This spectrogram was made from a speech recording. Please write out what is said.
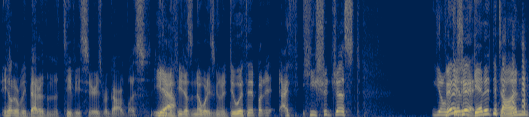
he'll be better than the TV series regardless, even Yeah. if he doesn't know what he's going to do with it. But it, I, he should just, you know, Finish get it, it. get it done,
